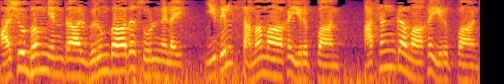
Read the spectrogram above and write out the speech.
அசுபம் என்றால் விரும்பாத சூழ்நிலை. இதில் சமமாக இருப்பான் அசங்கமாக இருப்பான்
